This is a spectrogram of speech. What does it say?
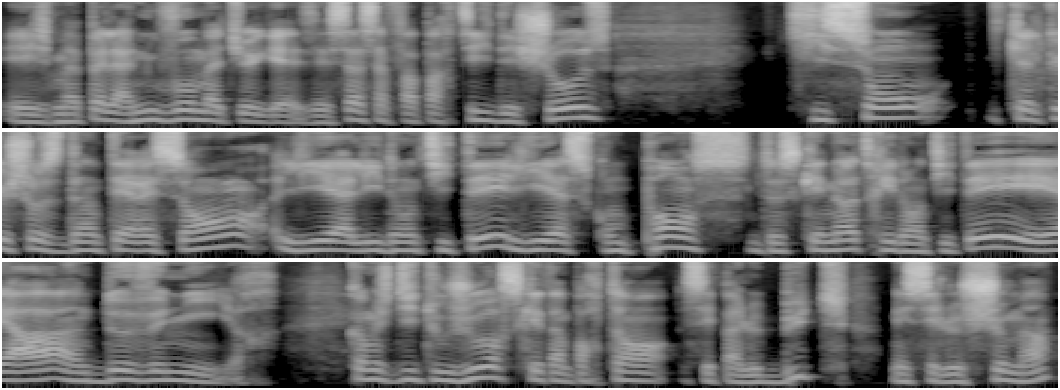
Et je m'appelle à nouveau Mathieu Guez. Et ça, ça fait partie des choses qui sont quelque chose d'intéressant lié à l'identité, lié à ce qu'on pense de ce qu'est notre identité et à un devenir. Comme je dis toujours, ce qui est important, c'est pas le but, mais c'est le chemin.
